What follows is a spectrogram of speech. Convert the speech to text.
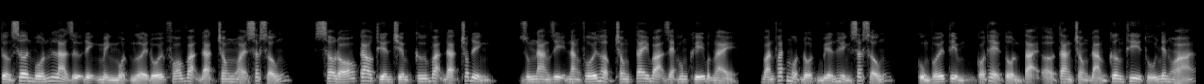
Tưởng sơn vốn là dự định mình một người đối phó vạn đạt trong ngoài sát sống sau đó cao thiến chiếm cứ vạn đạt chót đỉnh, dùng nàng dị năng phối hợp trong tay bạ dẹt hung khí bực này, bắn phát một đột biến hình sát sống, cùng với tìm có thể tồn tại ở tang trong đám cương thi thú nhân hóa,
